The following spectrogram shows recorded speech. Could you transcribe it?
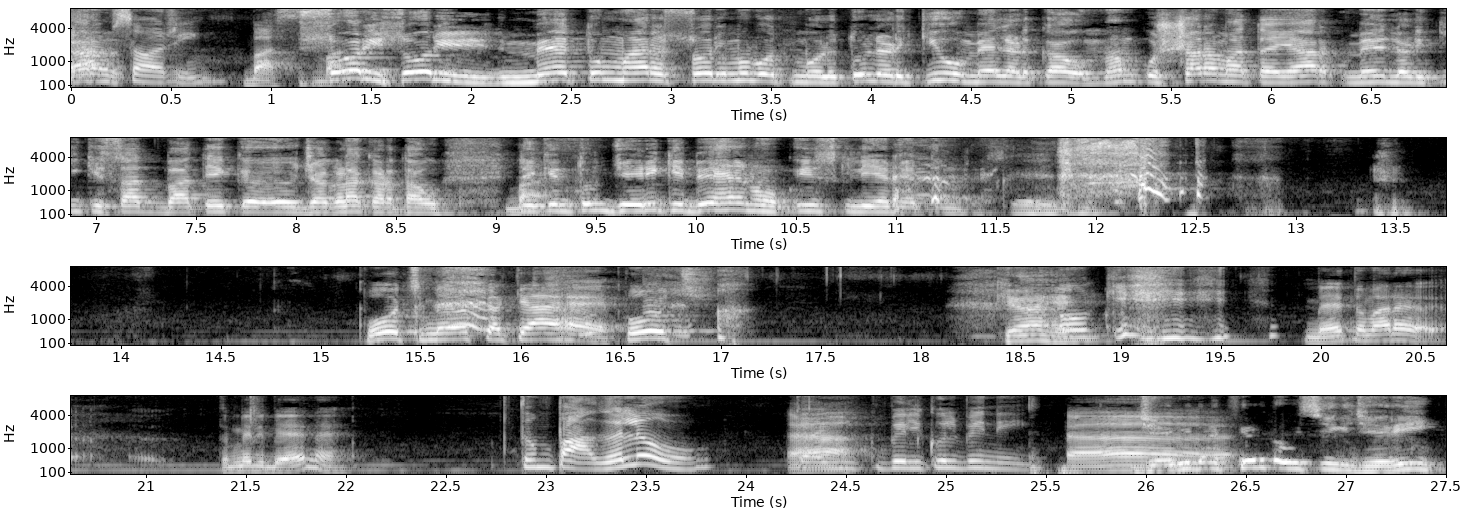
I am sorry बस। सॉरी सॉरी मैं तुम्हारे सॉरी मैं बहुत बोले तू लड़की हो मैं लड़का हूँ। हमको शर्म आता है यार मैं लड़की के साथ बातें झगड़ा करता हूँ। लेकिन तुम जेरी की बहन हो इसके लिए मैं तुम पूछ मैं उसका क्या है? पूछ। क्या है? ओके। मैं तुम्हारा तुम मेरी बहन है? तुम पागल हो? हाँ। बिल्कुल भी नहीं। हाँ, जेरी फिर तो उसी की जेरी।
